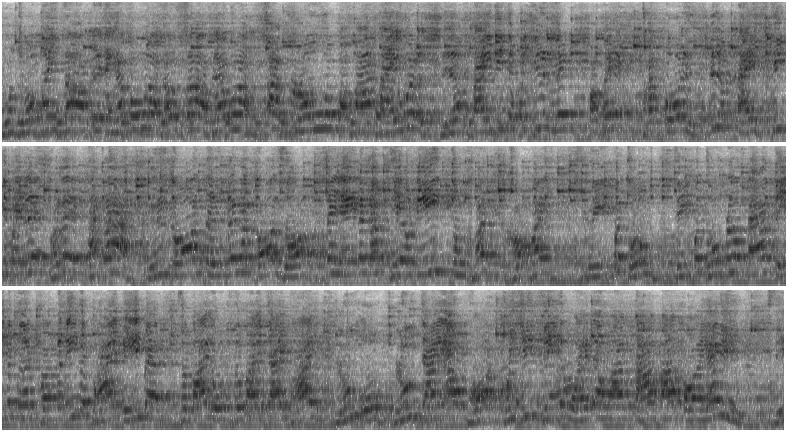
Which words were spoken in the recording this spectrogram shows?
ผู้ชมไม่ทราบเลยนะครับเพราะว่าเขาทราบ แล้วว่าอ้าวรู้ว่าประมาณไหนว่าลำไหนที่จะไปขึ้นเล่นประเภททางบนลำไหนที่จะไปเล่นประเภททางล่างหรือกอหนึ่งแล้วก็กอสองได้เองนะครับเที่ยวนี้จุพัฒน์ของไปสีปทุมสีปทุมล่องน้ำสีน้ำเงินฝั่งอันนี้ก็พายหนีแบบสบายอกสบายใจพายรู้อกรู้ใจเอาพอดวิชิตสิงห์ไหวดาวานตามมาปล่อยให้สี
